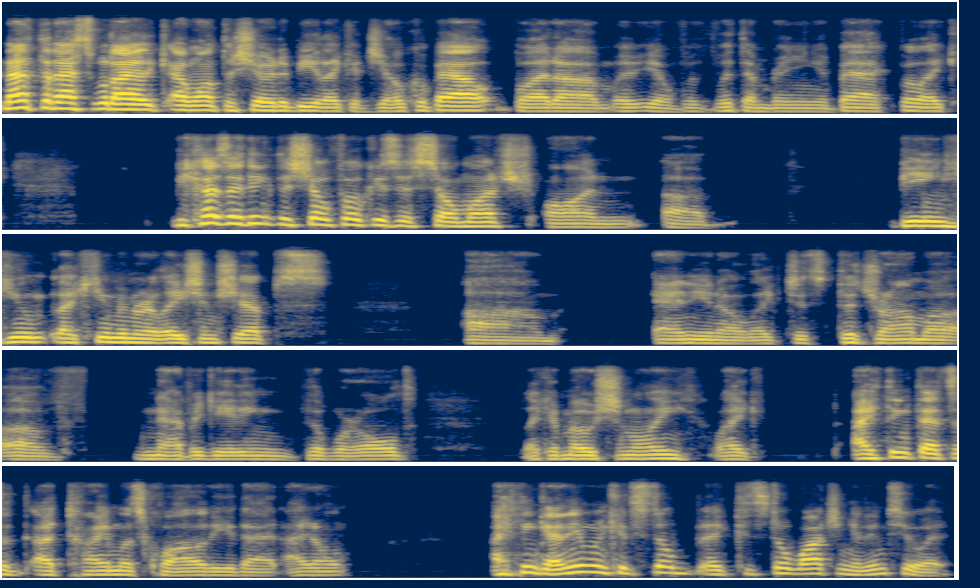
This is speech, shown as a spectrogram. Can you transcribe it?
not that that's what I I want the show to be like a joke about, but um, you know, with, with them bringing it back, but like because I think the show focuses so much on uh being human, like human relationships, um, and you know, like just the drama of navigating the world, like emotionally, like I think that's a, a timeless quality that I don't. I think anyone could still could still watching it into it.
